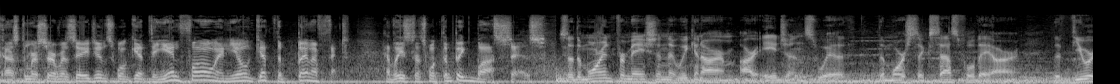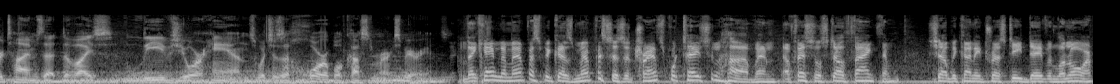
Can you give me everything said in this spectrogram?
Customer service agents will get the info and you'll get the benefit. At least that's what the big boss says. So the more information that we can arm our agents with, the more successful they are, the fewer times that device leaves your hands, which is a horrible customer experience. They came to Memphis because Memphis is a transportation hub, and officials still thank them. Shelby County trustee David Lenoir.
